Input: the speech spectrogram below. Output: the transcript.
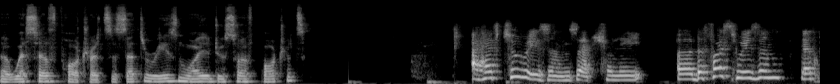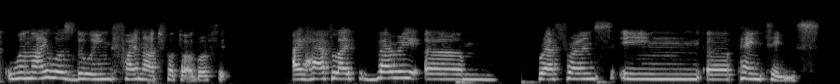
uh, were self portraits. Is that the reason why you do self portraits? I have two reasons actually. Uh, the first reason that when I was doing fine art photography, I have like very um, reference in uh, paintings.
